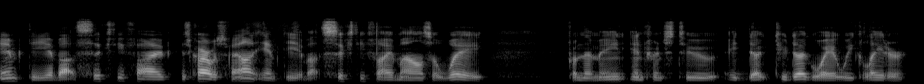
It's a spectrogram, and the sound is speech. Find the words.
empty about 65, his car was found empty about 65 miles away from the main entrance to, Dugway a week later.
